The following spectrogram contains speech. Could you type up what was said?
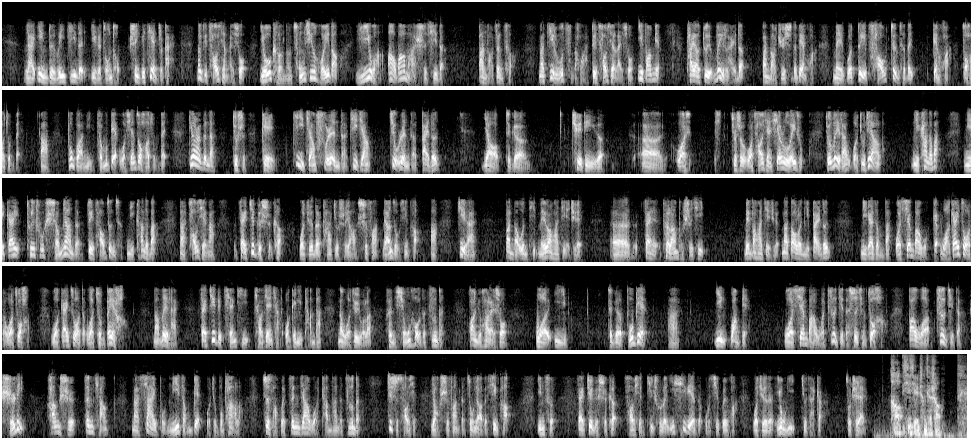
来应对危机的一个总统是一个建制派，那对朝鲜来说，有可能重新回到以往奥巴马时期的半岛政策。那既如此的话，对朝鲜来说，一方面，他要对未来的半岛局势的变化，美国对朝政策的变化做好准备啊。不管你怎么变，我先做好准备。第二个呢，就是给即将赴任的、即将就任的拜登，要这个。确定一个，呃，我是就是我朝鲜先入为主，就未来我就这样了，你看着办，你该推出什么样的对朝政策，你看着办。那朝鲜啊，在这个时刻，我觉得他就是要释放两种信号啊。既然半岛问题没办法解决，呃，在特朗普时期没办法解决，那到了你拜登，你该怎么办？我先把我该我该做的我做好，我该做的我准备好。那未来，在这个前提条件下，我跟你谈判，那我就有了很雄厚的资本。换句话来说，我以这个不变啊应万变，我先把我自己的事情做好，把我自己的实力夯实增强。那下一步你怎么变，我就不怕了，至少会增加我谈判的资本。这是朝鲜要释放的重要的信号。因此。在这个时刻，朝鲜提出了一系列的武器规划，我觉得用意就在这儿。主持人，好，谢谢程教授。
